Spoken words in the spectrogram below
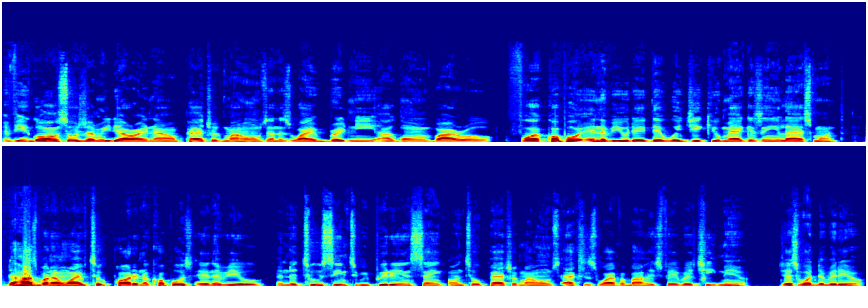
If you go on social media right now, Patrick Mahomes and his wife Brittany are going viral for a couple interview they did with GQ magazine last month. The husband and wife took part in a couple's interview, and the two seemed to be pretty in sync until Patrick Mahomes asked his wife about his favorite cheat meal. Just watch the video.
